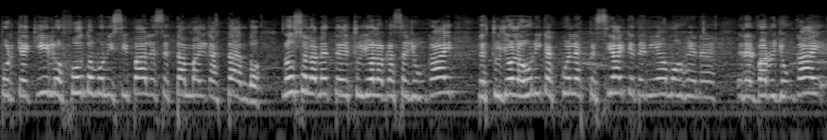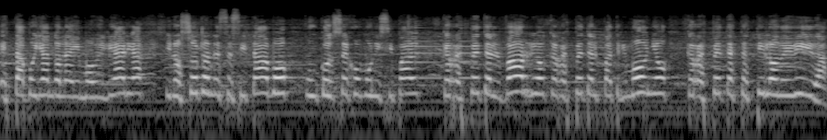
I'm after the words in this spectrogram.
porque aquí los fondos municipales se están malgastando. No solamente destruyó la Plaza Yungay, destruyó la única escuela especial que teníamos en el, barrio Yungay, está apoyando la inmobiliaria y nosotros necesitamos un consejo municipal que respete el barrio, que respete el patrimonio, que respete este estilo de vida.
